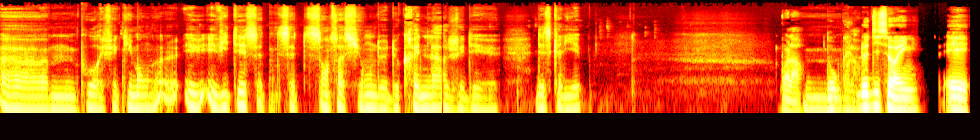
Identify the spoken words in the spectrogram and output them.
euh, pour effectivement éviter cette, cette sensation de, de crénelage et des- d'escalier. Voilà. Mm, Donc voilà. le dithering. Et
